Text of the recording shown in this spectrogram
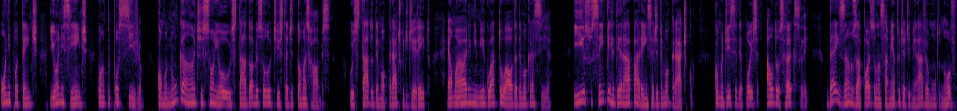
onipotente e onisciente quanto possível, como nunca antes sonhou o Estado absolutista de Thomas Hobbes. O Estado democrático de direito é o maior inimigo atual da democracia, e isso sem perder a aparência de democrático. Como disse depois Aldous Huxley, dez anos após o lançamento de Admirável Mundo Novo,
